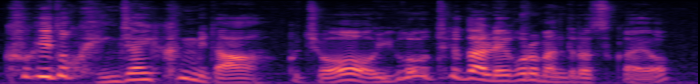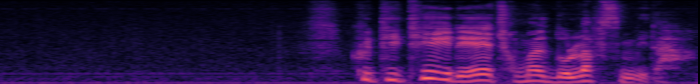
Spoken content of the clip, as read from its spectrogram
크기도 굉장히 큽니다. 그쵸? 이거 어떻게 다 레고로 만들었을까요? 그 디테일에 정말 놀랍습니다.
